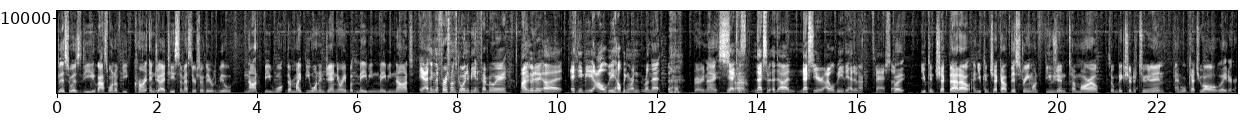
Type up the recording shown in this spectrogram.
This was the last one of the current NJIT semester, so there will not be one. There might be one in January, but maybe maybe not. Yeah, I think the first one's going to be in February. I'm going to uh, if need be, I'll be helping run run that. Very nice. Yeah, because Uh, next uh, next year I will be the head of Smash. So. But you can check that out, and you can check out this stream on Fusion tomorrow. So make sure to tune in, and we'll catch you all later.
